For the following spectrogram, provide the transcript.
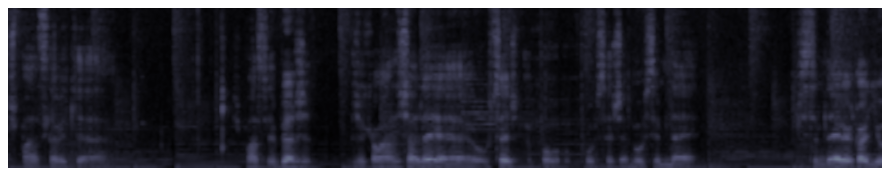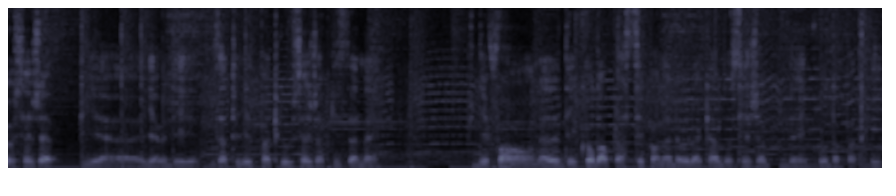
Je pense qu'avec. je pense que ben. J'allais au cégep, pas, au cégep, mais au séminaire. Puis le séminaire est relié au cégep. Puis il y avait des, des ateliers de poterie au cégep qui se donnaient. Des fois, on allait des cours d'art plastique, on allait au local de cégep, des cours de poterie.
